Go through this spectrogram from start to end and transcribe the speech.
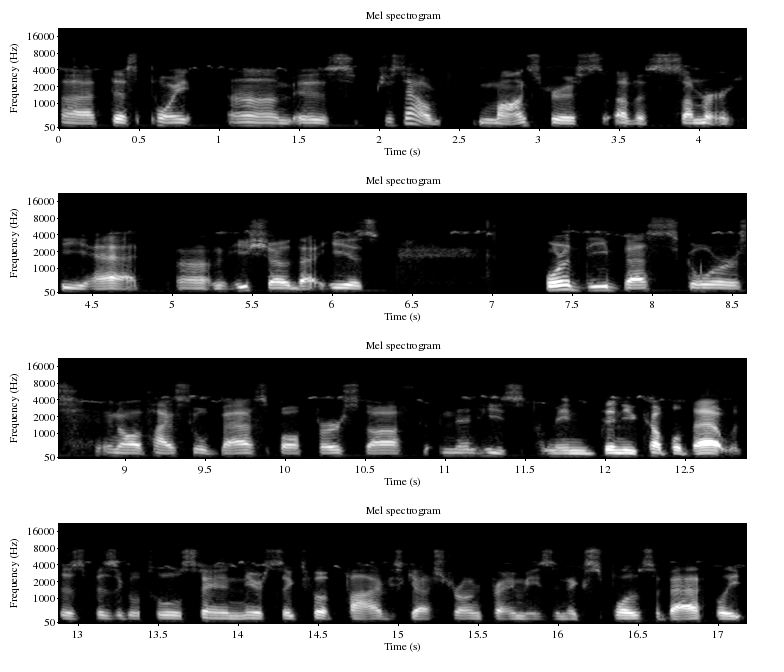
uh, at this point um, is just how monstrous of a summer he had. Um, he showed that he is one of the best scorers in all of high school basketball, first off. And then he's, I mean, then you couple that with his physical tools, standing near six foot five. He's got a strong frame. He's an explosive athlete.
